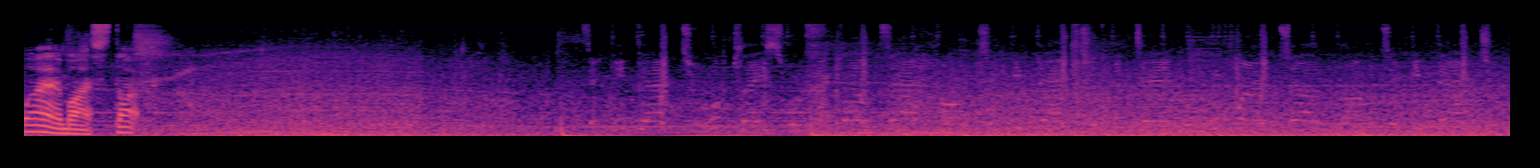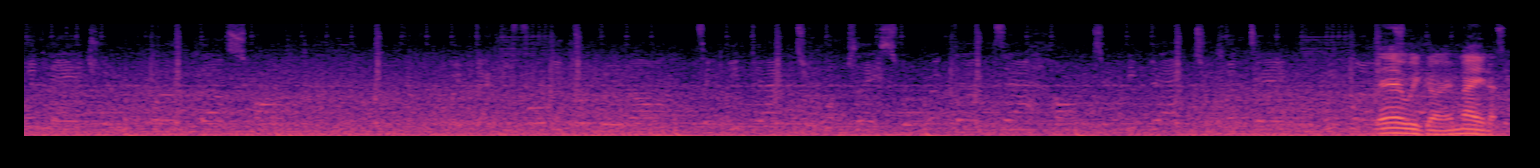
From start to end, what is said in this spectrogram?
Why am I stuck? There we go, made it.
